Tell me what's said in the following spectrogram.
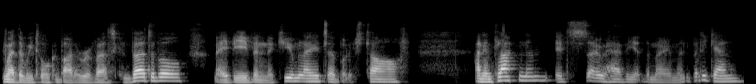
Whether we talk about a reverse convertible, maybe even an accumulator, bullish TARF, and in platinum, it's so heavy at the moment, but again,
